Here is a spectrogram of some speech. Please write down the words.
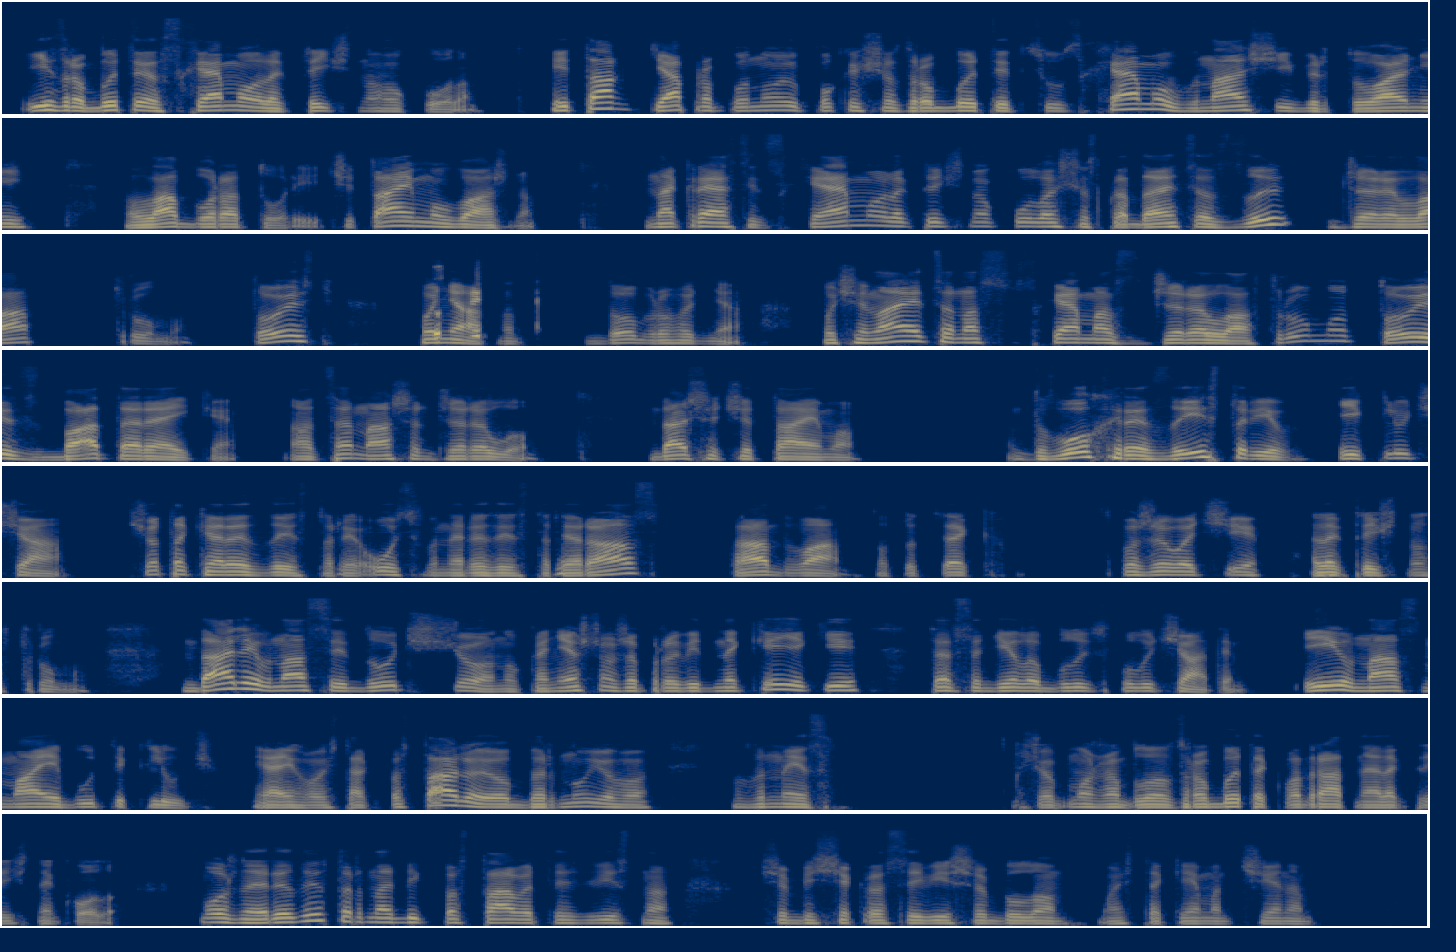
і зробити схему електричного кола. І так, я пропоную поки що зробити цю схему в нашій віртуальній лабораторії. Читаємо уважно. Накресліть схему електричного кола, що складається з джерела струму. Тобто, понятно, доброго дня. Починається нас схема з джерела струму, тобто з батарейки. А це наше джерело. Далі читаємо. Двох резисторів і ключа. Що таке резистори? Ось вони резистори. Раз та два. Тобто це як споживачі електричного струму. Далі в нас йдуть що? Ну, звісно вже провідники, які це все діло будуть сполучати. І в нас має бути ключ. Я його ось так поставлю і оберну його вниз, щоб можна було зробити квадратне електричне коло. Можна і резистор на бік поставити, звісно, щоб іще красивіше було ось таким чином.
